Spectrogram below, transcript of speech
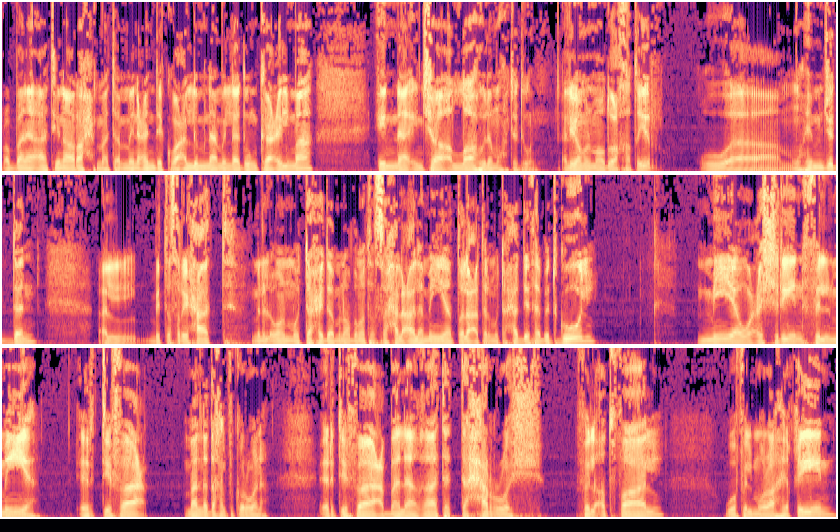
ربنا آتنا رحمة من عندك وعلمنا من لدنك علما. إنا إن شاء الله لمهتدون. اليوم الموضوع خطير. ومهم جدا. بتصريحات من الأمم المتحدة منظمة الصحة العالمية طلعت المتحدثة بتقول 120% ارتفاع ما لنا دخل في كورونا ارتفاع بلاغات التحرش في الأطفال وفي المراهقين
